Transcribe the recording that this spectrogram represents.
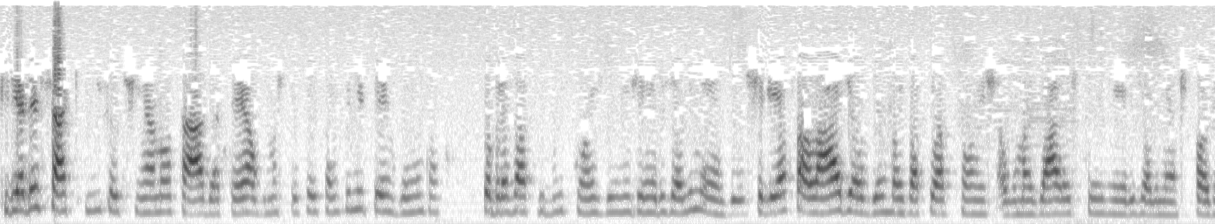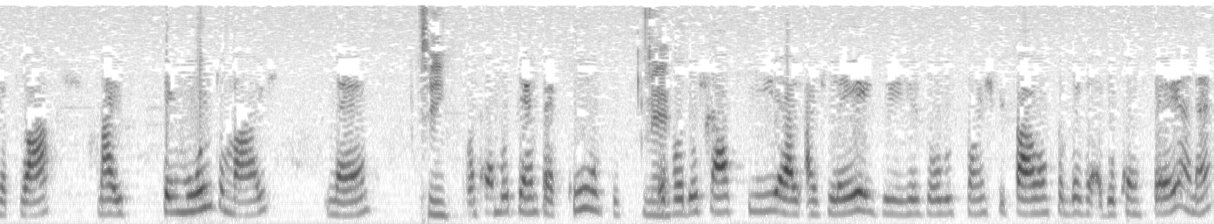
queria deixar aqui que eu tinha anotado até, algumas pessoas sempre me perguntam sobre as atribuições do engenheiro de alimentos. Eu cheguei a falar de algumas atuações, algumas áreas que o engenheiro de alimentos pode atuar, mas tem muito mais né? Sim. Então, como o tempo é curto, é. eu vou deixar aqui as leis e resoluções que falam sobre, do CONFEA, né?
